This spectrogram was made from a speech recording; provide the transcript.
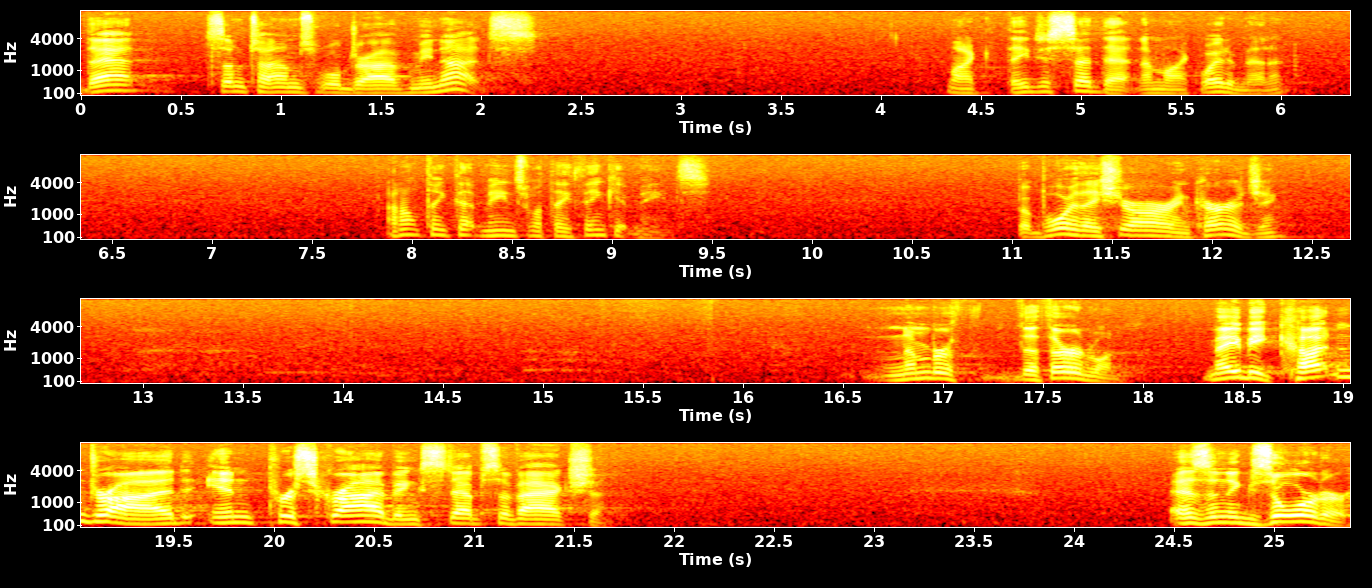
That sometimes will drive me nuts. Like, they just said that, and I'm like, wait a minute. I don't think that means what they think it means. But boy, they sure are encouraging. number th- the third one may be cut and dried in prescribing steps of action. As an exhorter,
